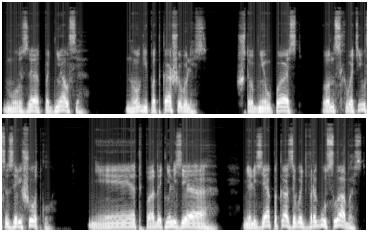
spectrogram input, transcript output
Мурза поднялся. Ноги подкашивались. Чтоб не упасть, он схватился за решетку. Нет, падать нельзя. Нельзя показывать врагу слабость.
